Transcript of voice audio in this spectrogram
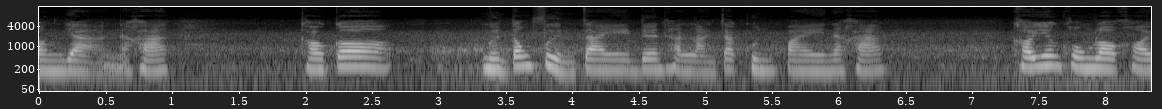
บางอย่างนะคะ เขาก็เหมือนต้องฝืนใจเดินหันหลังจากคุณไปนะคะ เขายังคงรอคอย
